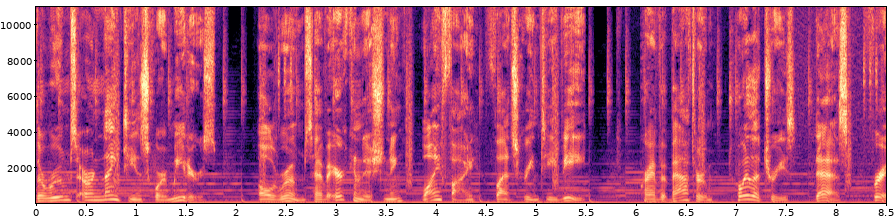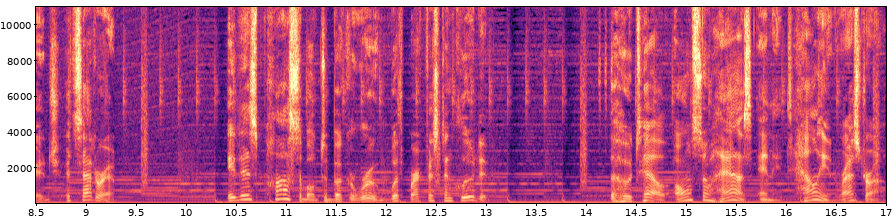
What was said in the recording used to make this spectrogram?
The rooms are 19 square meters. All rooms have air conditioning, Wi Fi, flat screen TV, private bathroom, toiletries, desk, fridge, etc. It is possible to book a room with breakfast included. The hotel also has an Italian restaurant.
